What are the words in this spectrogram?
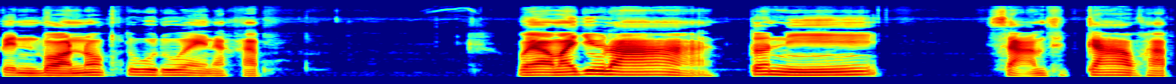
เป็นบอลนอกตู้ด้วยนะครับ แววมายุราต้นนี้สามสิบเก้าครับ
